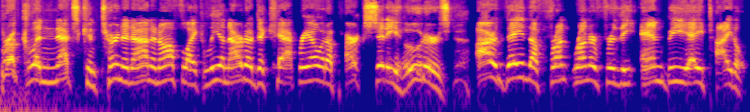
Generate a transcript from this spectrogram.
Brooklyn Nets can turn it on and off like Leonardo DiCaprio at a Park City Hooters. Are they the front runner for the NBA title?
